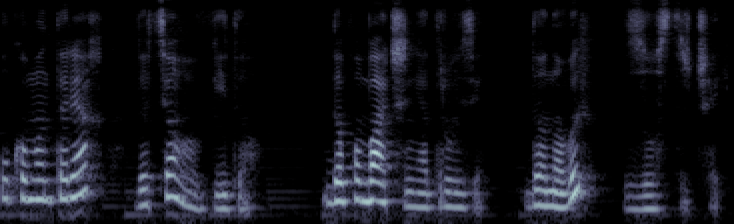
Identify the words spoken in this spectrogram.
у коментарях до цього відео. До побачення, друзі! До нових зустрічей!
